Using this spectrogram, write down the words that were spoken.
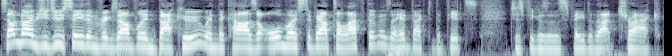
Sometimes you do see them, for example, in Baku when the cars are almost about to lap them as they head back to the pits just because of the speed of that track.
